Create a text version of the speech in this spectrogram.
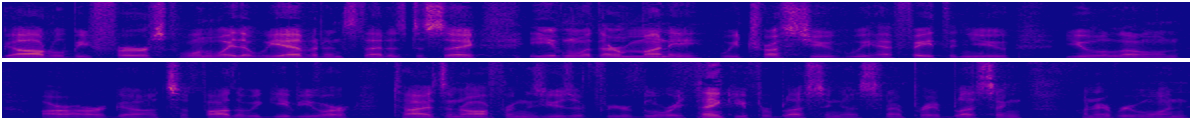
God will be first. One way that we evidence that is to say, even with our money, we trust you, we have faith in you, you alone are our God. So, Father, we give you our tithes and offerings. Use it for your glory. Thank you for blessing us, and I pray blessing on everyone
